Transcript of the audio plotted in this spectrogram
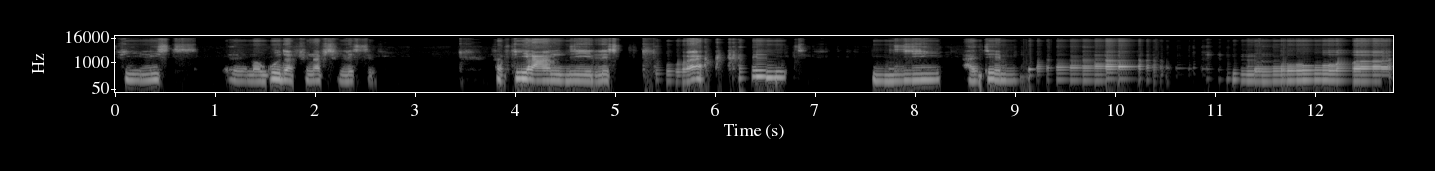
في list موجودة في نفس ال list دي. ففي عندي list واحد دي هتبقى اللي هو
